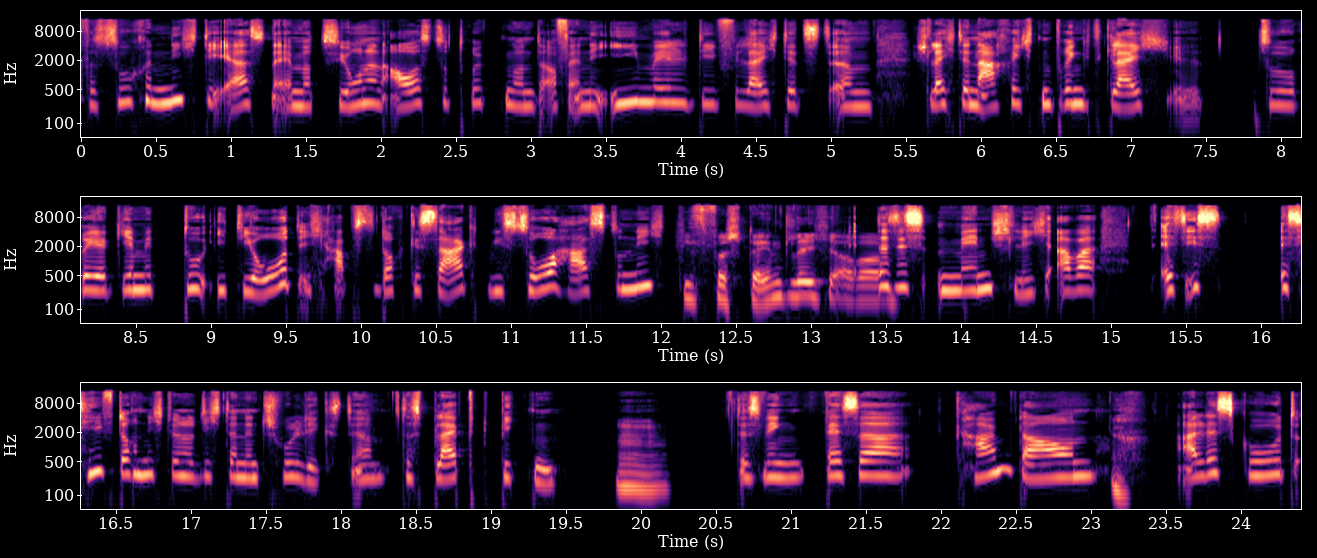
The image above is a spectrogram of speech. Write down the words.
versuche nicht die ersten Emotionen auszudrücken und auf eine E-Mail, die vielleicht jetzt ähm, schlechte Nachrichten bringt, gleich äh, zu reagieren mit du Idiot, ich hab's dir doch gesagt, wieso hast du nicht? Ist verständlich, aber das ist menschlich, aber es ist es hilft doch nicht, wenn du dich dann entschuldigst, ja? Das bleibt bicken. Mhm. Deswegen besser calm down. Alles gut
